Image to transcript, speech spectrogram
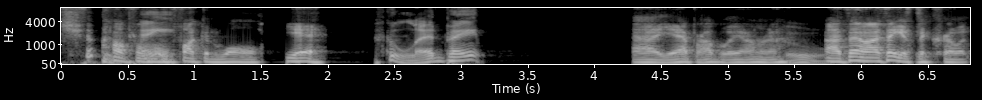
Chip off a little fucking wall. Yeah, Lead paint? uh, yeah, probably. I don't know. Ooh. I think I think it's acrylic.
